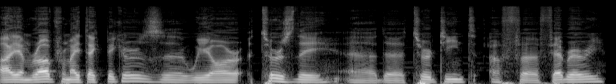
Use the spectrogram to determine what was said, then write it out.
I am Rob from High Tech Pickers. Uh, we are Thursday, uh, the 13th of uh, February,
